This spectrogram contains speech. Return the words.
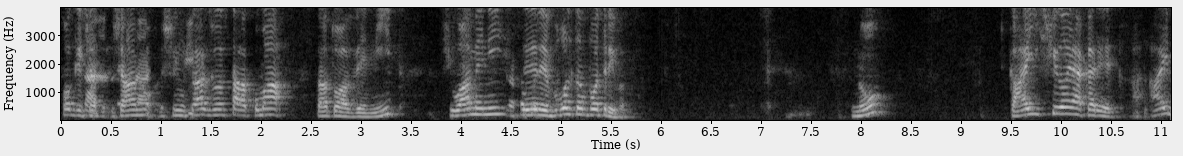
Ok, Da, și, și, anul, da. și în cazul ăsta acum statul a venit și oamenii Da, se da. revoltă împotrivă. Nu? Că ai și ăia care. Ai,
